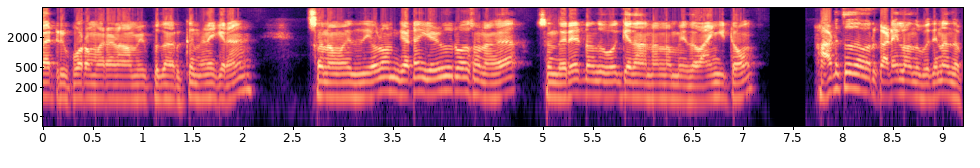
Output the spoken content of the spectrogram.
பேட்டரி போகிற மாதிரியான அமைப்பு தான் இருக்குன்னு நினைக்கிறேன். ஸோ நம்ம இது எவ்வளோன்னு கேட்டால் எழுபது ரூபா சொன்னாங்க. ஸோ இந்த ரேட் வந்து ஓகே தான். அதனால நம்ம இதை வாங்கிட்டோம். அடுத்தது ஒரு கடையில் வந்து பார்த்திங்கன்னா அந்த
